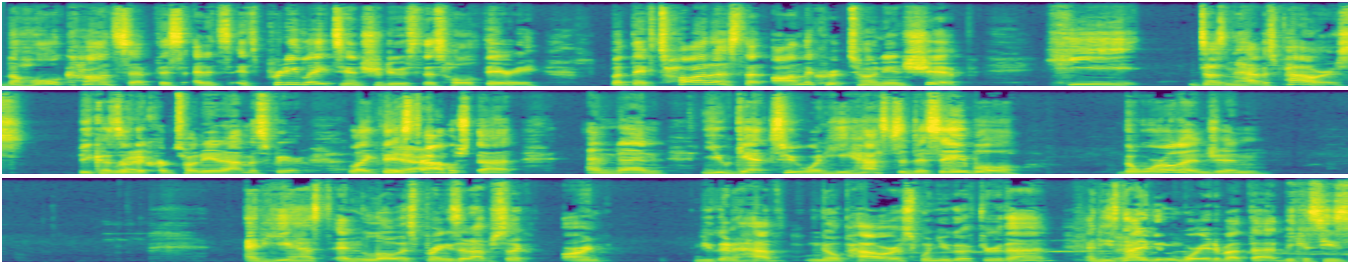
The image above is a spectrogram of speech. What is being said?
the whole concept, this and it's it's pretty late to introduce this whole theory, but they've taught us that on the Kryptonian ship, he doesn't have his powers because of the Kryptonian atmosphere. Like they Yeah. established that, and then you get to when he has to disable the world engine and he has and Lois brings it up. She's like, "Aren't you going to have no powers when you go through that?" And he's not even worried about that because he's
